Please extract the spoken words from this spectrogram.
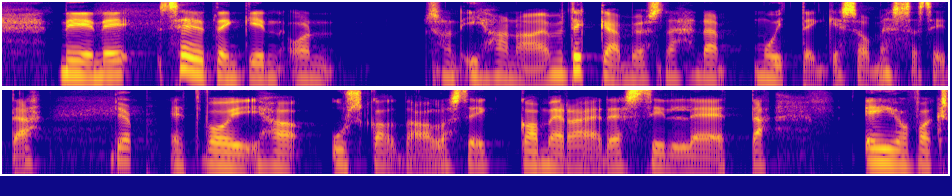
niin, niin se jotenkin on se on ihanaa. Ja mä tykkään myös nähdä muidenkin somessa sitä, että voi ihan uskaltaa olla se kamera edes silleen, että ei ole vaikka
